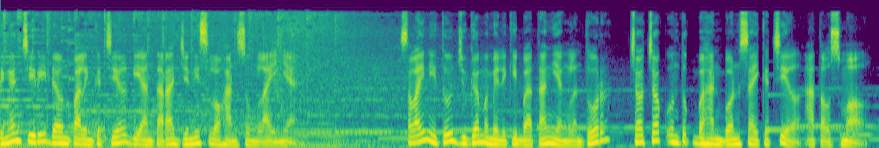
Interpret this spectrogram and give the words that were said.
Dengan ciri daun paling kecil di antara jenis lohansung lainnya. Selain itu juga memiliki batang yang lentur, cocok untuk bahan bonsai kecil atau small.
